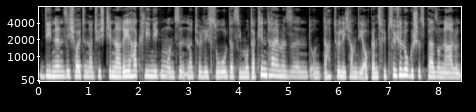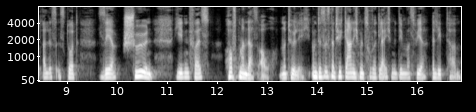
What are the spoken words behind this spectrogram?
Die nennen sich heute natürlich Kinderreha-Kliniken und sind natürlich so, dass sie Mutter-Kind-Heime sind. Und natürlich haben die auch ganz viel psychologisches Personal und alles ist dort sehr schön. Jedenfalls hofft man das auch, natürlich. Und das ist natürlich gar nicht mehr zu vergleichen mit dem, was wir erlebt haben.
